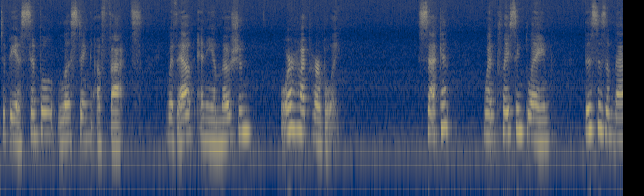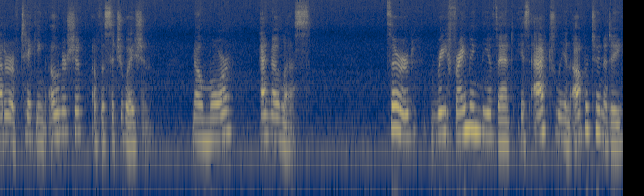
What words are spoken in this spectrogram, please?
to be a simple listing of facts without any emotion or hyperbole. Second, when placing blame, this is a matter of taking ownership of the situation, no more and no less. Third, reframing the event is actually an opportunity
